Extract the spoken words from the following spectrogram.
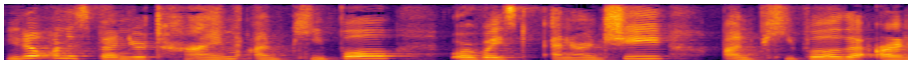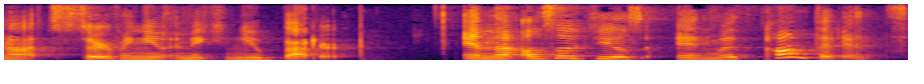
You don't want to spend your time on people or waste energy on people that are not serving you and making you better. And that also deals in with confidence.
